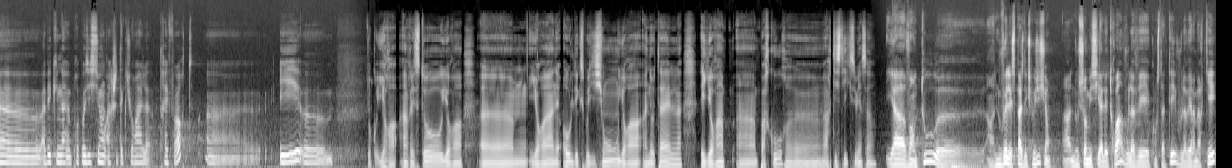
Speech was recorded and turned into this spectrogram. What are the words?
euh, avec une proposition architecturale très forte et donc il y aura un resto, il y aura, euh, il y aura un hall d'exposition, il y aura un hôtel et il y aura un, parcours euh, artistique, c'est bien ça? Il y a avant tout euh, un nouvel espace d'exposition. Hein. Nous sommes ici à l'Étroit, vous l'avez constaté, vous l'avez remarqué,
